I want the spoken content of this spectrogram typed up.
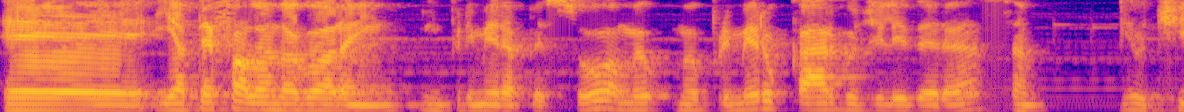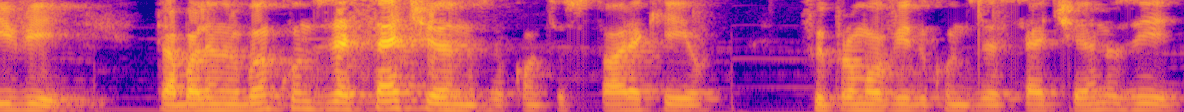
É, e até falando agora em, em primeira pessoa, meu, meu primeiro cargo de liderança eu tive trabalhando no banco com 17 anos. Eu conto a história que eu fui promovido com 17 anos e,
